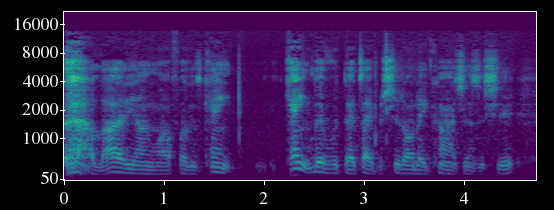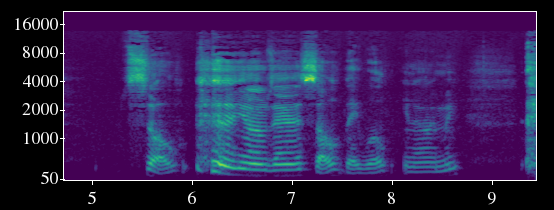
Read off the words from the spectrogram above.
a lot of young motherfuckers can't can't live with that type of shit on their conscience and shit. So, you know what I'm saying? So they will, you know what I mean?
